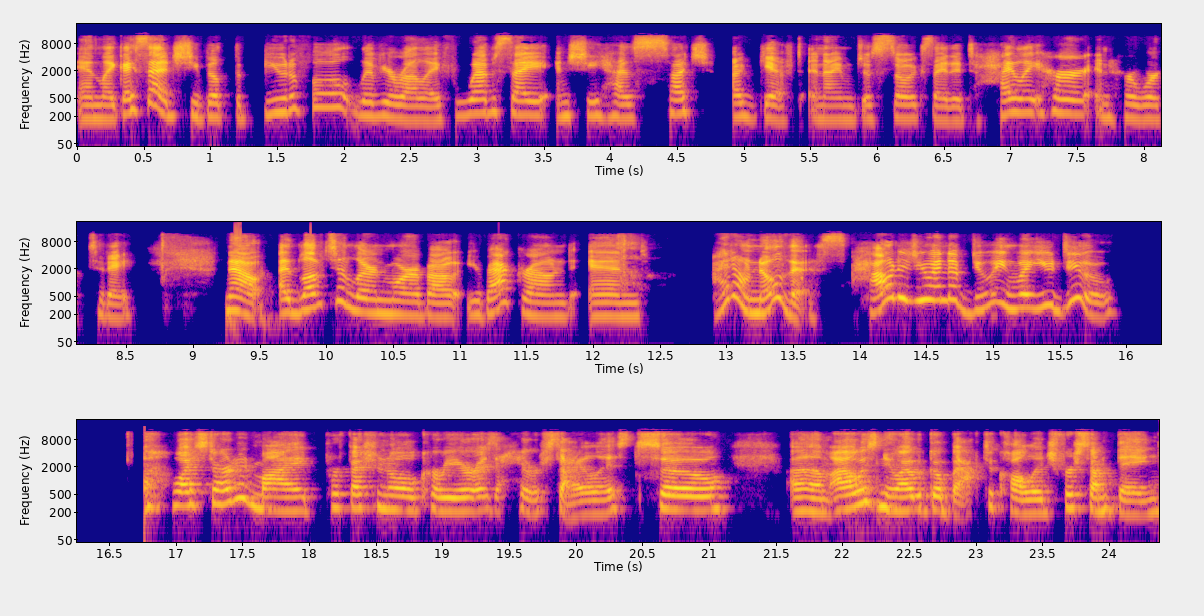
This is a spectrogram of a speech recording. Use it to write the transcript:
And like I said, she built the beautiful Live Your Raw Life website, and she has such a gift. And I'm just so excited to highlight her and her work today. Now, I'd love to learn more about your background and I don't know this. How did you end up doing what you do? Well, I started my professional career as a hairstylist. So um, I always knew I would go back to college for something.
